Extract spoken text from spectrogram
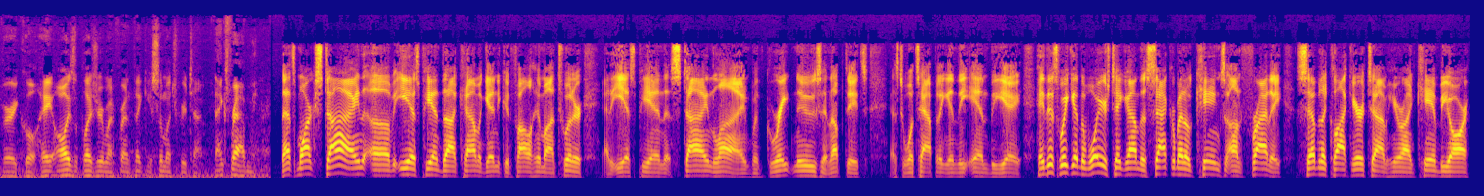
Very cool. Hey, always a pleasure, my friend. Thank you so much for your time. Thanks for having me. That's Marc Stein of ESPN.com. Again, you can follow him on Twitter at ESPN Stein Line with great news and updates as to what's happening in the NBA. Hey, this weekend the Warriors take on the Sacramento Kings on Friday, 7 o'clock airtime here on KNBR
